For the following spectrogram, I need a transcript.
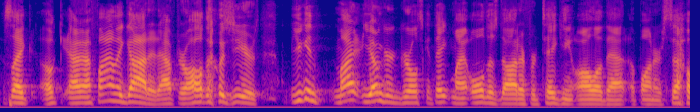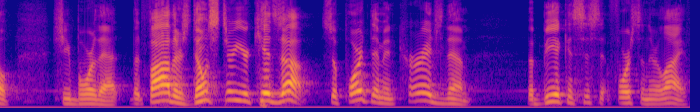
It's like, okay, I finally got it after all those years. You can, my younger girls can thank my oldest daughter for taking all of that upon herself. She bore that. But fathers, don't stir your kids up. Support them, encourage them, but be a consistent force in their life.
